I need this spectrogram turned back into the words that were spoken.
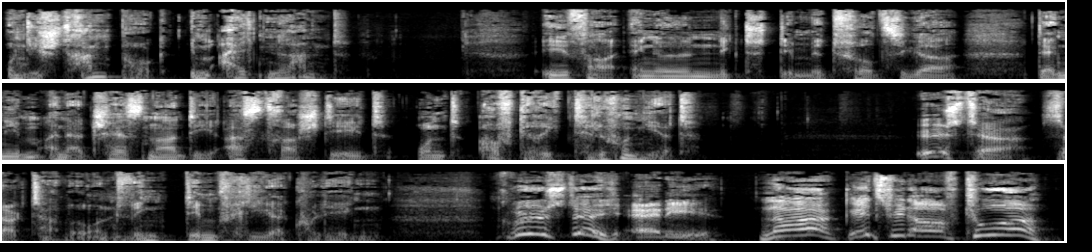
und die Strandburg im alten Land. Eva Engel nickt dem Mitvierziger, der neben einer Cessna die Astra steht und aufgeregt telefoniert. Ist er, sagt Habe und winkt dem Fliegerkollegen. Grüß dich, Eddie. Na, geht's wieder auf Tour?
